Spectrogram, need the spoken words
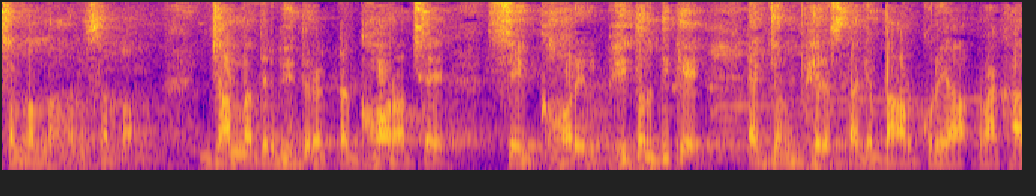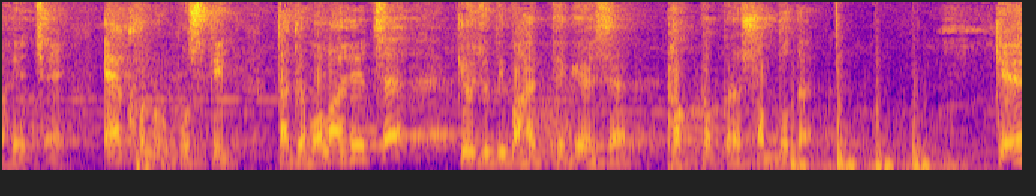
সাল্লাহ আলি সাল্লাম। জান্নাতের ভিতরে একটা ঘর আছে, সেই ঘরের ভিতর দিকে একজন ফেরেস্তাকে দাঁড় করে রাখা হয়েছে। এখনও উপস্থিত, তাকে বলা হয়েছে কেউ যদি বাহির থেকে এসে ঠক ঠক করে শব্দ দেয়। কে?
